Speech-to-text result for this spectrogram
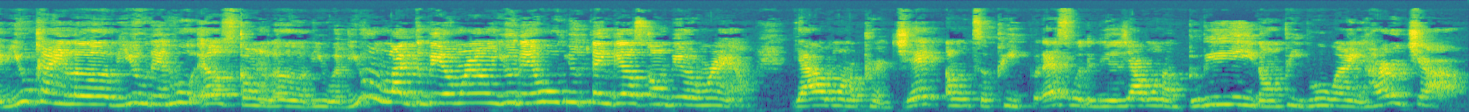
If you can't love you, then who else gonna love you? If you don't like to be around you, then who you think else gonna be around? Y'all wanna project onto people. That's what it is. Y'all wanna bleed on people who ain't hurt y'all.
